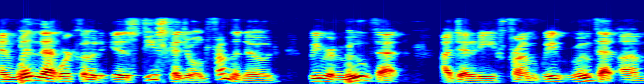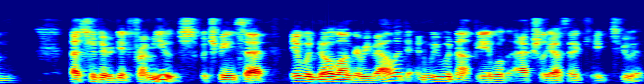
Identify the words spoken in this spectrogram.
And when that workload is descheduled from the node, we remove that identity from we remove that um, that certificate from use, which means that it would no longer be valid and we would not be able to actually authenticate to it.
